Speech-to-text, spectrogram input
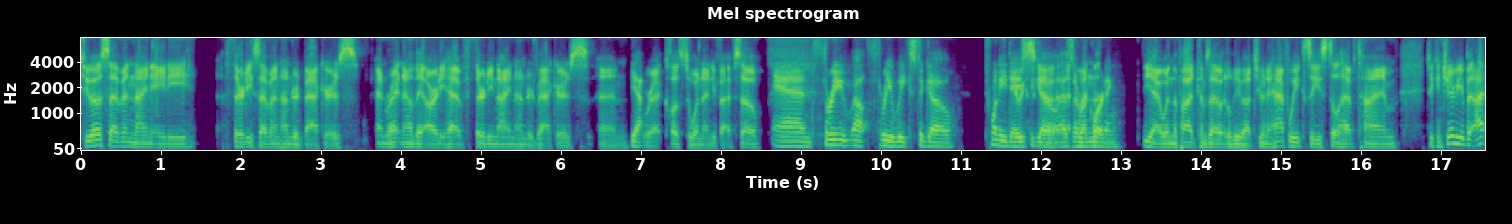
207 980 3700 backers and right now they already have 3900 backers and Yeah. we're at close to 195 so And three about three weeks to go. Twenty days weeks to go go. Uh, as a When the- recording. yeah when the pod comes out it'll be about two and a half weeks so you still have time to contribute but i,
